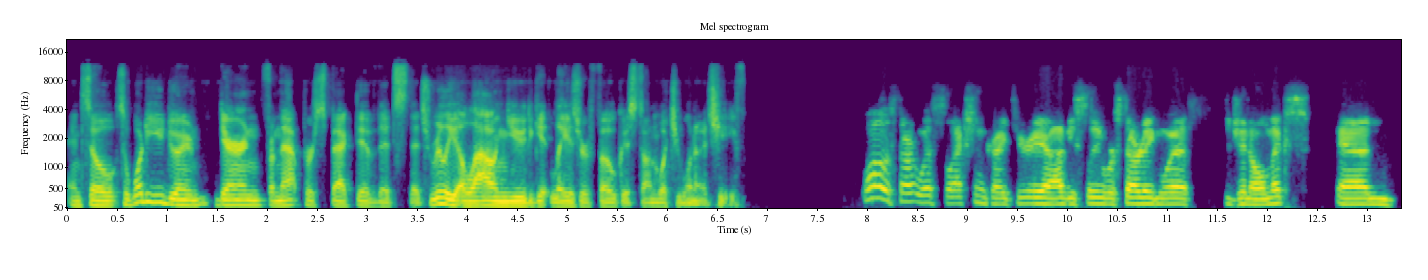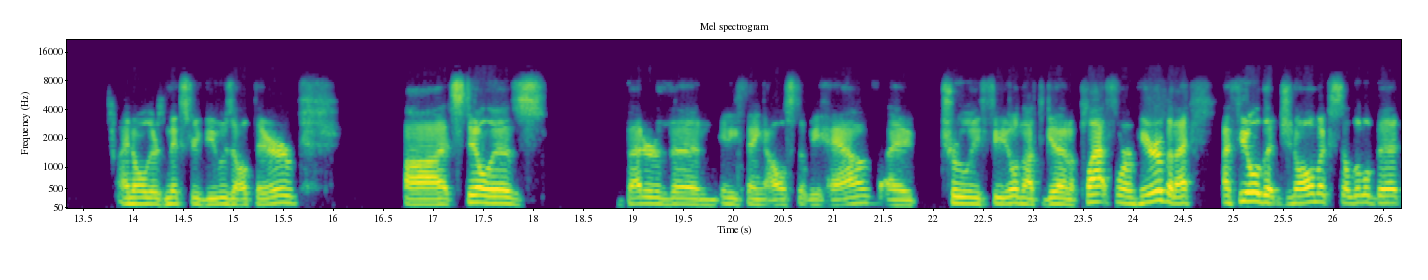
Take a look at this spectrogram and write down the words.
And so, so what are you doing, Darin, from that perspective? That's that's really allowing you to get laser focused on what you want to achieve. Well, to start with selection criteria, obviously we're starting with genomics, and I know there's mixed reviews out there. Uh, it still is better than anything else that we have. I truly feel, not to get on a platform here, but I, I feel that genomics a little bit,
